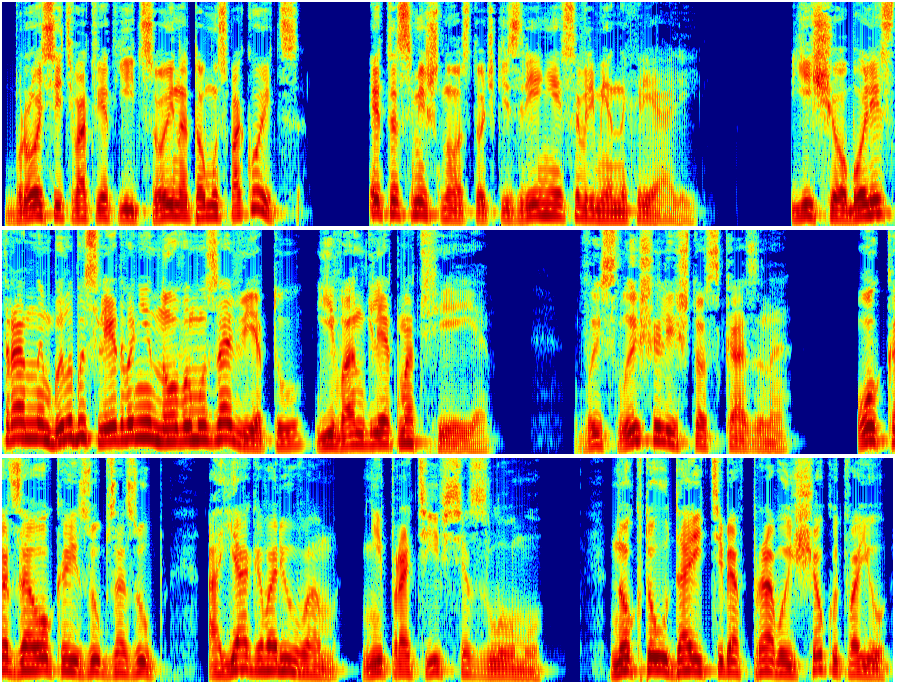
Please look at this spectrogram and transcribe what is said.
Бросить в ответ яйцо и на том успокоиться. Это смешно с точки зрения современных реалий. Еще более странным было бы следование Новому Завету, Евангелия от Матфея. Вы слышали, что сказано? «Око за око и зуб за зуб, а я говорю вам, не протився злому. Но кто ударит тебя в правую щеку твою,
